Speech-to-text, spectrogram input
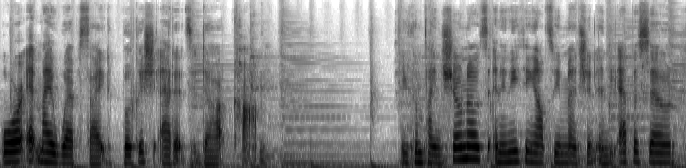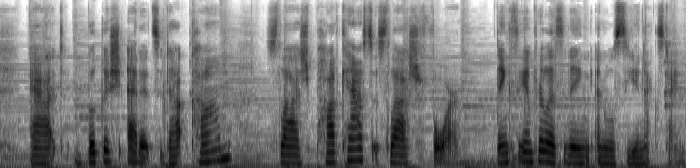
or at my website, bookishedits.com. You can find show notes and anything else we mentioned in the episode at bookishedits.com slash podcast slash four. Thanks again for listening, and we'll see you next time.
